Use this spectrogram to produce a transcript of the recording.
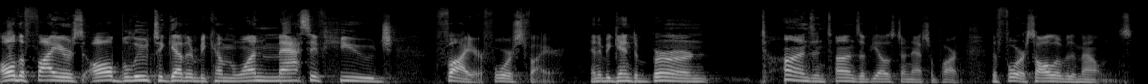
all the fires all blew together and become one massive, huge fire, forest fire. And it began to burn tons and tons of Yellowstone National Park, the forests all over the mountains.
